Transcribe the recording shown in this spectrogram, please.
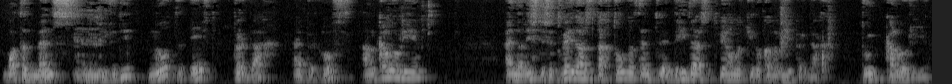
wat een mens, een individu, nood heeft per dag en per hoofd aan calorieën. En dat is tussen 2800 en 3200 kilocalorieën per dag. Toen calorieën.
